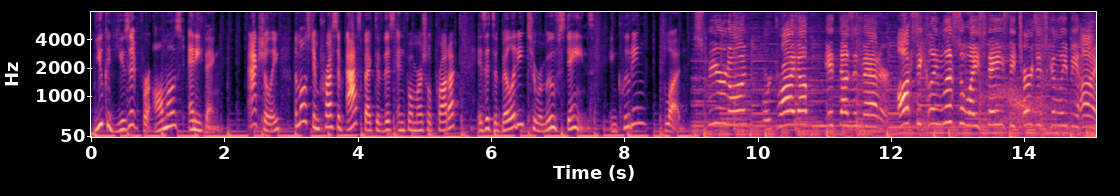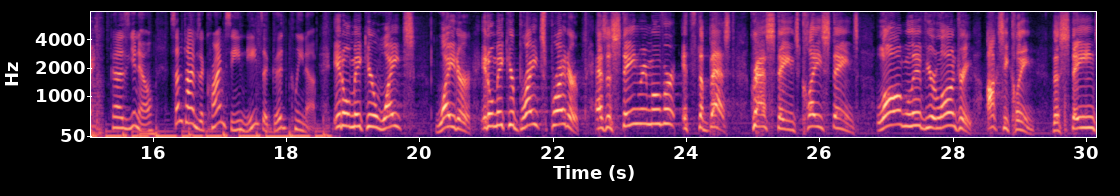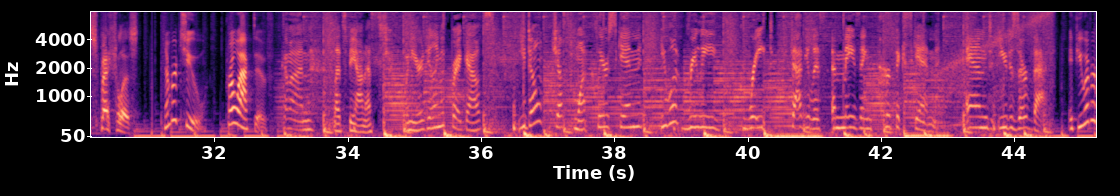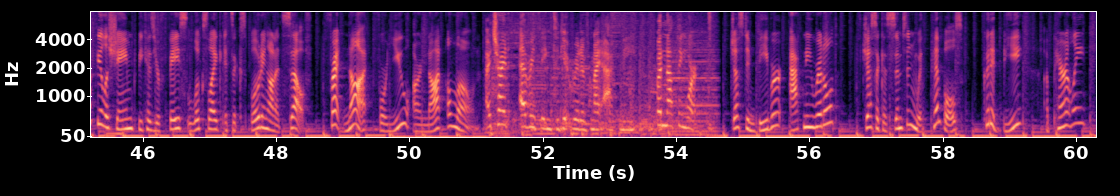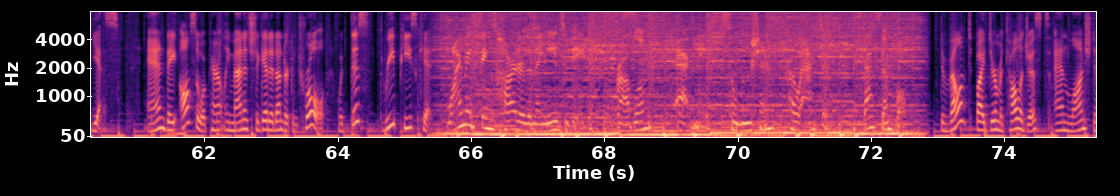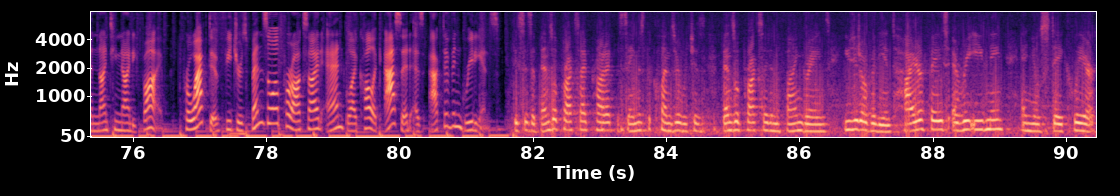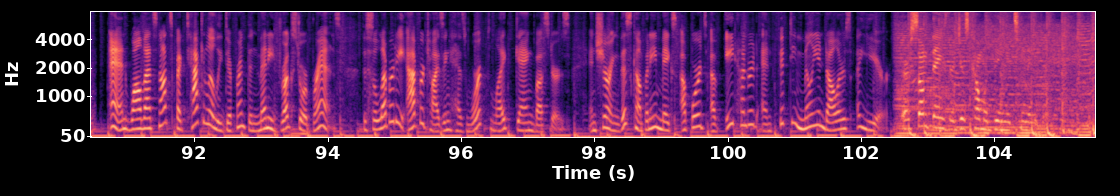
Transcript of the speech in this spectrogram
You could use it for almost anything. Actually, the most impressive aspect of this infomercial product is its ability to remove stains, including blood. Smeared on or dried up, it doesn't matter. OxiClean lifts away stains detergents can leave behind. Because, you know, sometimes a crime scene needs a good cleanup. It'll make your whites whiter. It'll make your brights brighter. As a stain remover, it's the best. Grass stains, clay stains. Long live your laundry. OxiClean, the stain specialist. Number two, Proactiv. Come on, let's be honest. When you're dealing with breakouts, you don't just want clear skin, you want really great, fabulous, amazing, perfect skin. And you deserve that. If you ever feel ashamed because your face looks like it's exploding on itself, fret not, for you are not alone. I tried everything to get rid of my acne, but nothing worked. Justin Bieber, acne riddled? Jessica Simpson with pimples? Could it be? Apparently, yes. And they also apparently managed to get it under control with this three piece kit. Why make things harder than they need to be? Problem, acne. Solution, Proactiv. It's that simple. Developed by dermatologists and launched in 1995, Proactiv features benzoyl peroxide and glycolic acid as active ingredients. This is a benzoyl peroxide product, the same as the cleanser, which is benzoyl peroxide in the fine grains. Use it over the entire face every evening, and you'll stay clear. And while that's not spectacularly different than many drugstore brands, the celebrity advertising has worked like gangbusters, ensuring this company makes upwards of $850 million a year. There are some things that just come with being a teenager.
